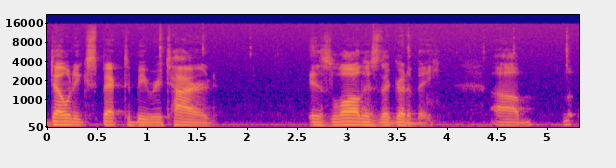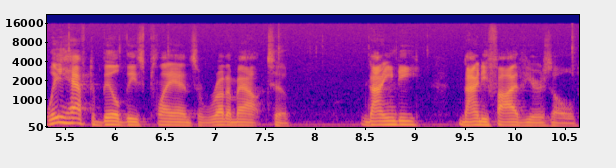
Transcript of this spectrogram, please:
don't expect to be retired as long as they're going to be. Um, we have to build these plans and run them out to 90, 95 years old.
